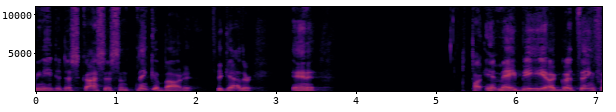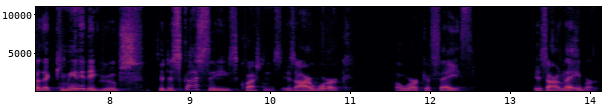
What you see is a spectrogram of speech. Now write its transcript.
We need to discuss this and think about it together. And it, it may be a good thing for the community groups to discuss these questions. Is our work a work of faith? Is our labor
